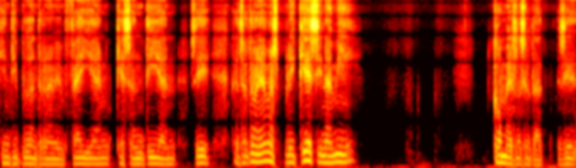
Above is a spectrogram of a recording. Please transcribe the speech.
quin tipus d'entrenament feien, què sentien, sí? que en certa manera m'expliquessin a mi com és la ciutat, és a dir,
